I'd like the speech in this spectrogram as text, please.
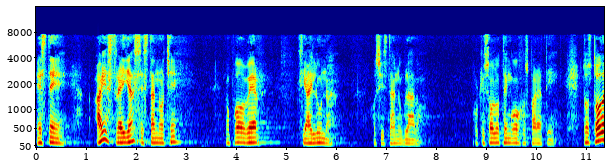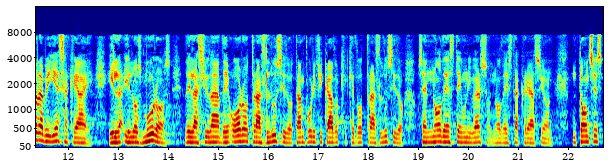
este, ¿Hay estrellas esta noche? No puedo ver si hay luna o si está nublado, porque solo tengo ojos para ti. Entonces toda la belleza que hay y, los muros de la ciudad de oro traslúcido, tan purificado que quedó traslúcido, o sea, no de este universo, no de esta creación. Entonces,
